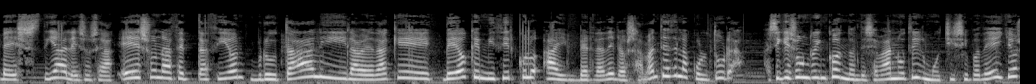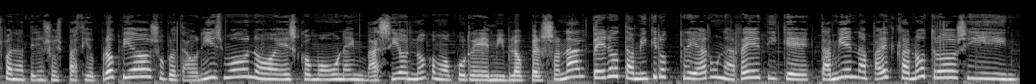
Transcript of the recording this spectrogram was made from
bestiales, o sea, es una aceptación brutal y la verdad que veo que en mi círculo hay verdaderos amantes de la cultura. Así que es un rincón donde se va a nutrir muchísimo de ellos, van a tener su espacio propio, su protagonismo, no es como una invasión, ¿no? Como ocurre en mi blog personal, pero también quiero crear una red y que también aparezcan otros y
